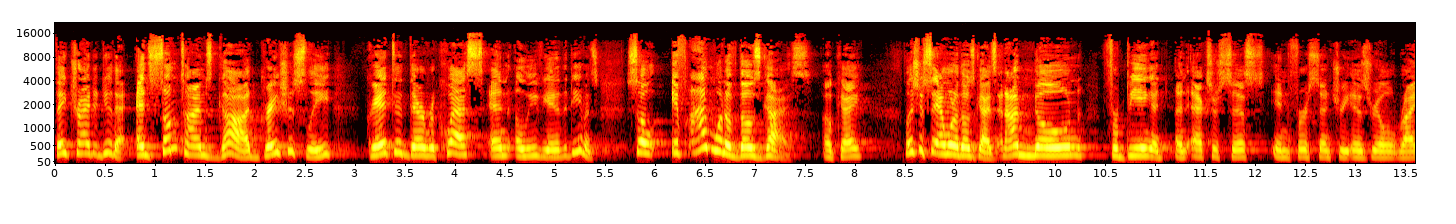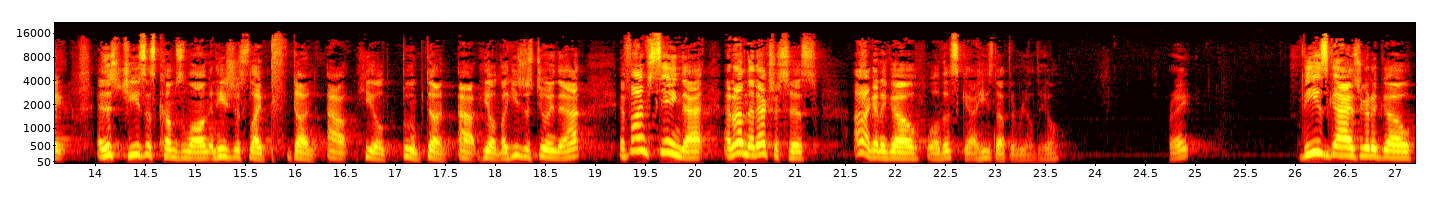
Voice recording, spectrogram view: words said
they tried to do that. And sometimes God graciously granted their requests and alleviated the demons. So if I'm one of those guys, okay, let's just say I'm one of those guys, and I'm known for being a, an exorcist in first century Israel, right? And this Jesus comes along and he's just like, done, out, healed, boom, done, out, healed. Like he's just doing that. If I'm seeing that and I'm that exorcist, I'm not going to go, well, this guy, he's not the real deal, right? These guys are going to go,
